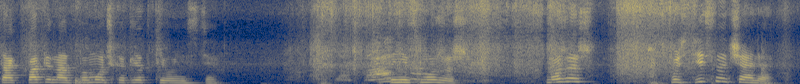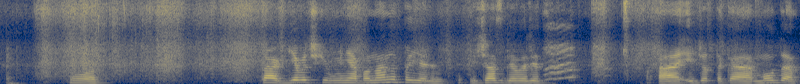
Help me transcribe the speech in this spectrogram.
Так, папе надо помочь котлетки вынести. Ты не сможешь. Сможешь? Спустись вначале. Вот. Так, девочки, у меня бананы поели. И сейчас говорит, а идет такая мода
